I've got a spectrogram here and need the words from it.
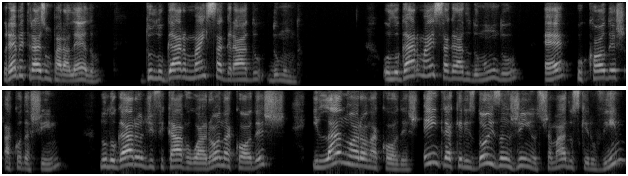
O Rebbe traz um paralelo do lugar mais sagrado do mundo. O lugar mais sagrado do mundo é o Kodesh HaKodashim, no lugar onde ficava o Arona Kodesh, e lá no Arona Kodesh, entre aqueles dois anjinhos chamados queruvim,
